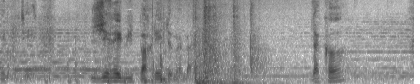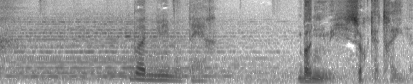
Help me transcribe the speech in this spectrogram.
écoutez, j'irai lui parler demain matin. D'accord? Bonne nuit, mon père. Bonne nuit, sœur Catherine.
